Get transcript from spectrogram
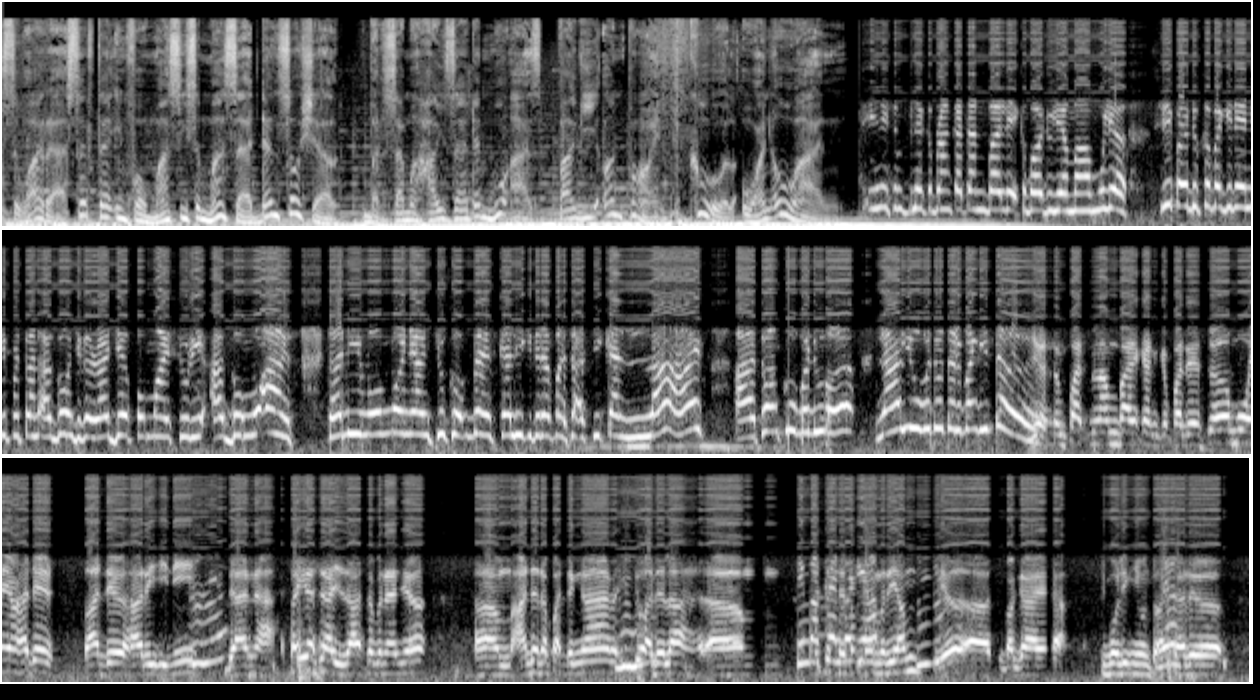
Suara serta informasi semasa dan sosial bersama Haiza dan Muaz. Pagi on point. Cool 101. Ini sempena keberangkatan balik ke bawah Duli Yang Maha Mulia Sri Paduka Baginda Yang di-Pertuan Agong juga Raja Pemaisuri Agong Muaz. Tadi momen yang cukup best sekali kita dapat saksikan live. Uh, tuanku berdua lalu betul-betul depan kita. Ya, sempat melambaikan kepada semua yang hadir pada hari ini Mhm. dan uh, saya rasa Aizah sebenarnya um, anda dapat dengar Mhm. itu adalah um, Tembakan tembakan meriam. meriam Mhm. ya uh, sebagai simboliknya untuk Ya. acara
